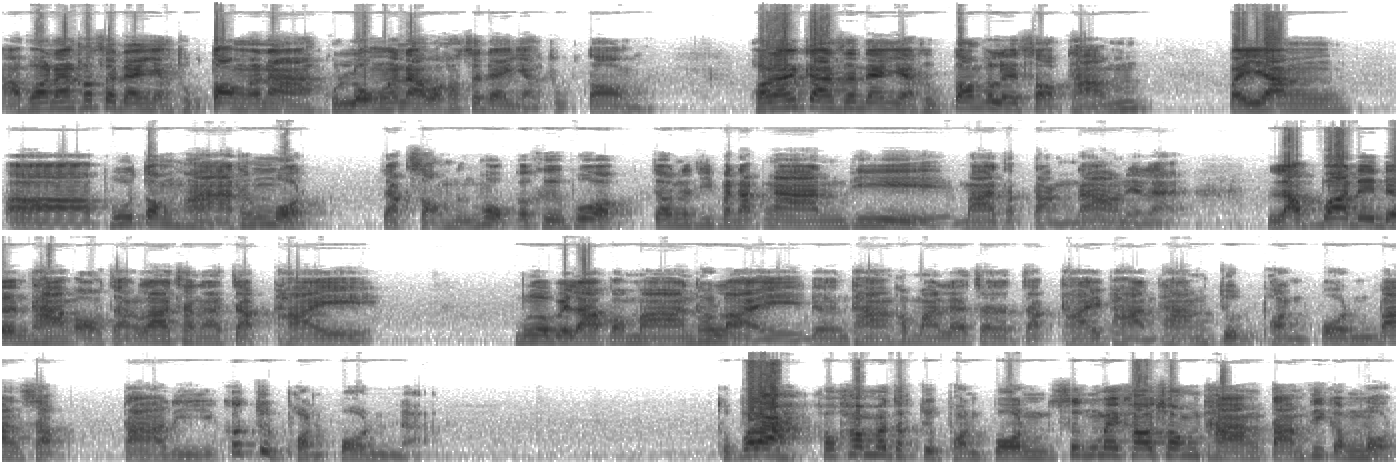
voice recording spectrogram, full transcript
อ่าเพราะนั้นเขาแสดงอย่างถูกต้องแล้วนะคุณลงแล้วนะว่าเขาแสดงอย่างถูกต้อง เพราะนั้นการแสดงอย่างถูกต้องก็เลยสอบถามไปยังผู้ต้องหาทั้งหมดจาก2ถึง6ก็คือพวกเจ้าหน้าที่พนักงานที่มาจากต่างด้าวเนี่ยแหละ รับว่าได้เดินทางออกจากราชอาณาจักรไทย เมื่อเวลาประมาณเท่าไหร่ เดินทางเข้ามาแล้วจะจากไทยผ่านทางจุดผ่อนปลนบ้านซับตาลีก็จุดผ่อนปลนน่ะ ถูกปะล่ะเขาเข้ามาจากจุดผ่อนปลนซึ่งไม่เข้าช่องทางตามที่กำหนด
